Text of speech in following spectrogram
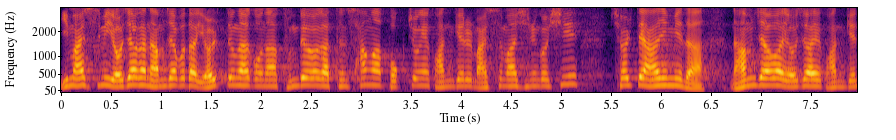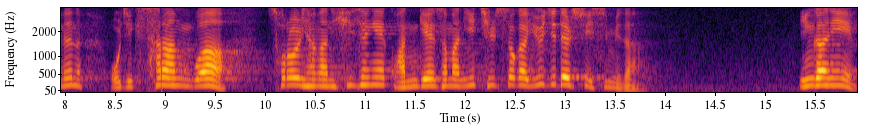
이 말씀이 여자가 남자보다 열등하거나 군대와 같은 상하 복종의 관계를 말씀하시는 것이 절대 아닙니다. 남자와 여자의 관계는 오직 사랑과 서로를 향한 희생의 관계에서만 이 질서가 유지될 수 있습니다. 인간이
